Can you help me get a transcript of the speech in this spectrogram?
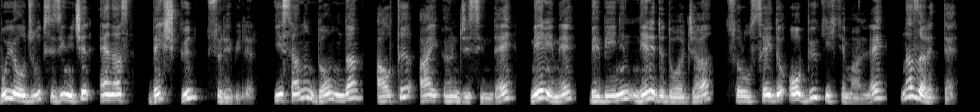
bu yolculuk sizin için en az 5 gün sürebilir. İsa'nın doğumundan 6 ay öncesinde Meryem'e bebeğinin nerede doğacağı sorulsaydı o büyük ihtimalle Nazaret'te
